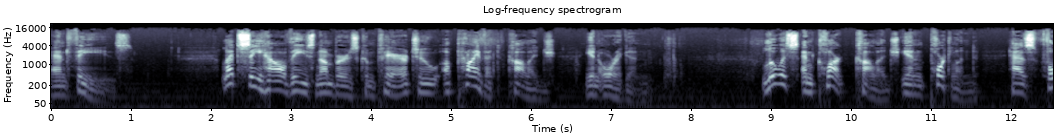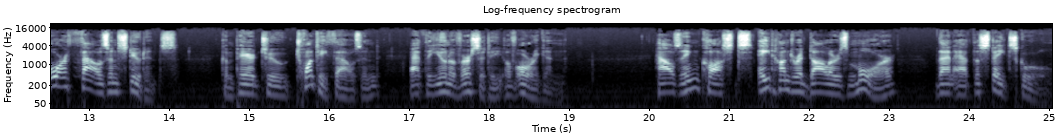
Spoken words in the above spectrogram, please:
and fees. Let's see how these numbers compare to a private college in Oregon. Lewis and Clark College in Portland has 4,000 students, compared to 20,000 at the University of Oregon. Housing costs $800 more than at the state school.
